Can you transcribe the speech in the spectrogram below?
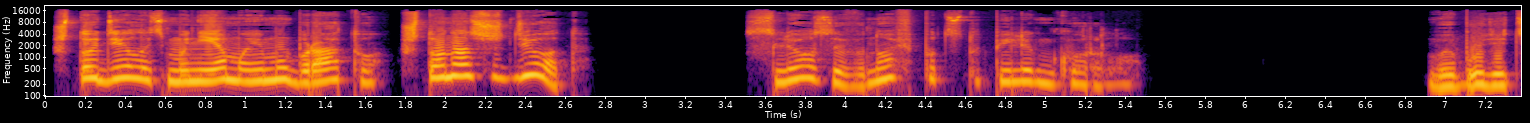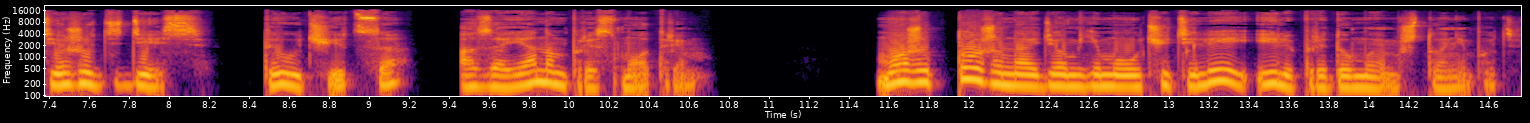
Что делать мне, моему брату? Что нас ждет? Слезы вновь подступили к горлу. Вы будете жить здесь, ты учиться, а за Яном присмотрим. Может, тоже найдем ему учителей или придумаем что-нибудь.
